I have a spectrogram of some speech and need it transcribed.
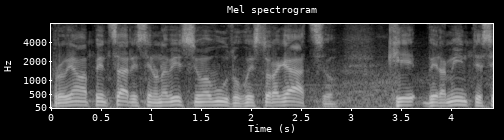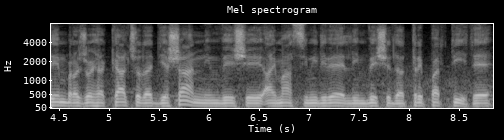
proviamo a pensare se non avessimo avuto questo ragazzo che veramente sembra giochi a calcio da dieci anni invece ai massimi livelli invece da tre partite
